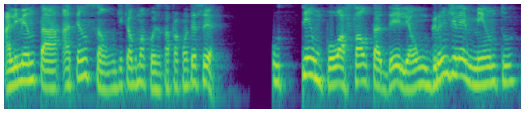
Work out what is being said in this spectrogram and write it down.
alimentar a tensão de que alguma coisa está para acontecer. Tempo ou a falta dele é um grande elemento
